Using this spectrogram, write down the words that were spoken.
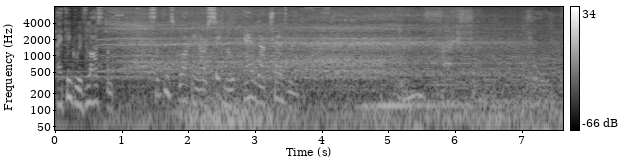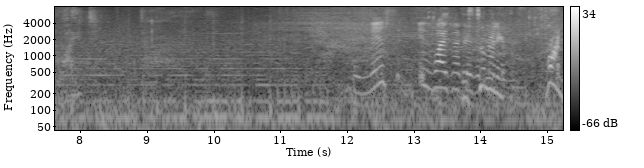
I think we've lost them. Something's blocking our signal and our transmit. This is why it's my There's favorite. too many of them. Run!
